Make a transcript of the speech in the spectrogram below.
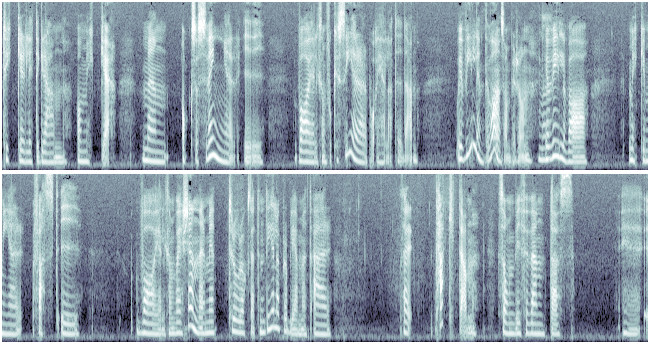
tycker lite grann om mycket men också svänger i vad jag liksom fokuserar på hela tiden. Och jag vill inte vara en sån person. Jag vill vara mycket mer fast i vad jag, liksom, vad jag känner. Men jag tror också att en del av problemet är här, takten som vi förväntas eh,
